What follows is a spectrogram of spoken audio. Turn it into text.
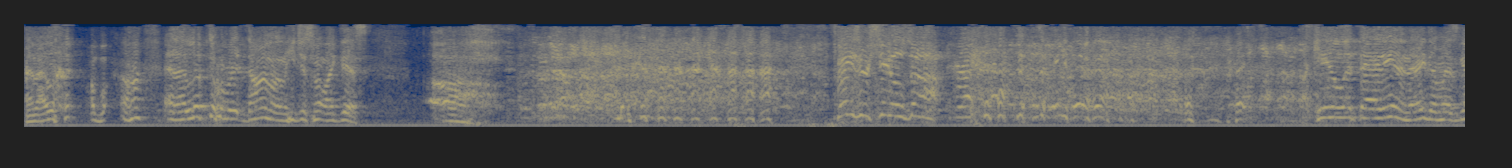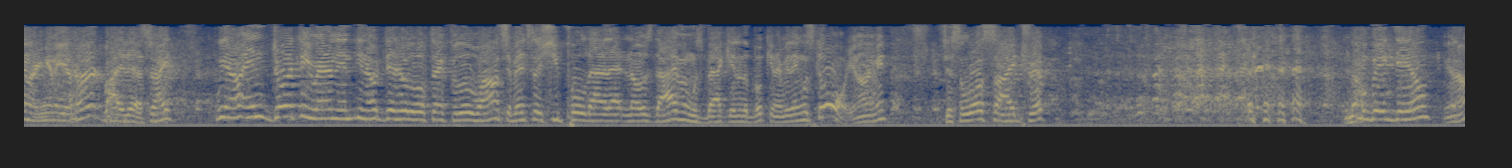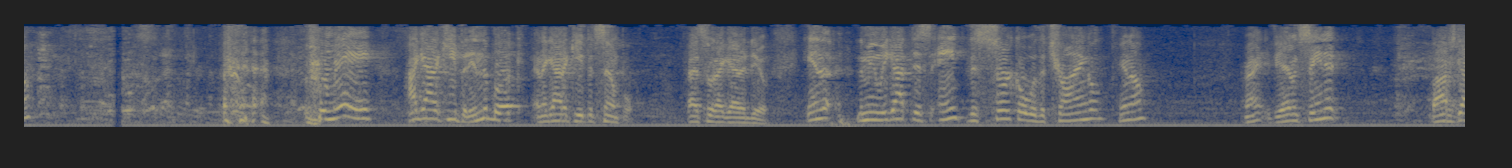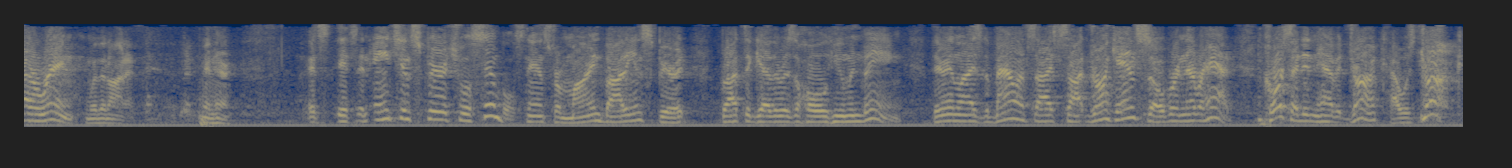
and I, look, uh-huh, and I looked over at Donald and he just went like this, oh. Phaser shields up. I can't let that in. Eh? Everybody's gonna, gonna get hurt by this, right? You know, and Dorothy ran and you know did her little thing for a little while. So eventually she pulled out of that nosedive and was back into the book, and everything was cool. You know what I mean? Just a little side trip. no big deal, you know. for me, I got to keep it in the book, and I got to keep it simple. That's what I got to do. In the, I mean, we got this ain't this circle with a triangle, you know, right? If you haven't seen it, Bob's got a ring with it on it in here. It's, it's an ancient spiritual symbol. Stands for mind, body, and spirit brought together as a whole human being. Therein lies the balance I sought drunk and sober and never had. Of course, I didn't have it drunk. I was drunk.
